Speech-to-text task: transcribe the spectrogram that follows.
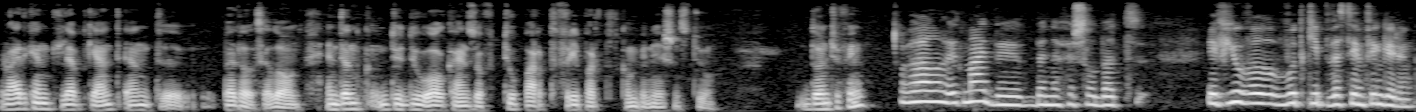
right hand, left hand, and uh, pedals alone, and then to do all kinds of two part, three part combinations too. Don't you think? Well, it might be beneficial, but if you will, would keep the same fingering,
